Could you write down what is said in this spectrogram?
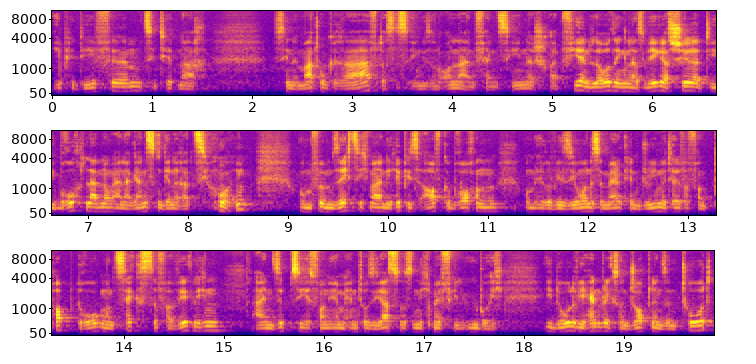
äh, EPD-Film, zitiert nach Cinematograph, das ist irgendwie so ein Online-Fanzine, der schreibt, Fear and Loathing in Las Vegas schildert die Bruchlandung einer ganzen Generation. Um 65 waren die Hippies aufgebrochen, um ihre Vision des American Dream mit Hilfe von Pop, Drogen und Sex zu verwirklichen. 71 ist von ihrem Enthusiasmus nicht mehr viel übrig. Idole wie Hendrix und Joplin sind tot,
